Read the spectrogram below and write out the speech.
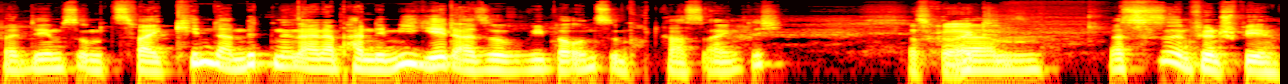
bei dem es um zwei Kinder mitten in einer Pandemie geht, also wie bei uns im Podcast eigentlich. Das ist korrekt. Ähm, was ist das denn für ein Spiel?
